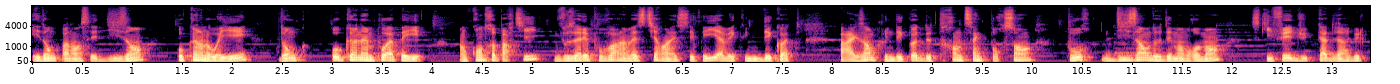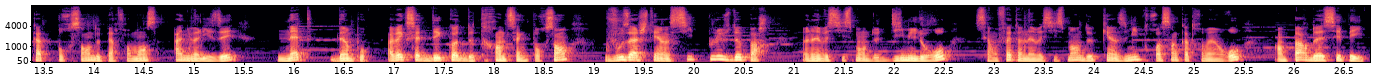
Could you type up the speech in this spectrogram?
et donc pendant ces 10 ans, aucun loyer, donc aucun impôt à payer. En contrepartie, vous allez pouvoir investir en SCPI avec une décote. Par exemple, une décote de 35% pour 10 ans de démembrement, ce qui fait du 4,4% de performance annualisée nette d'impôts. Avec cette décote de 35%, vous achetez ainsi plus de parts. Un investissement de 10 000 euros, c'est en fait un investissement de 15 380 euros en part de SCPI.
